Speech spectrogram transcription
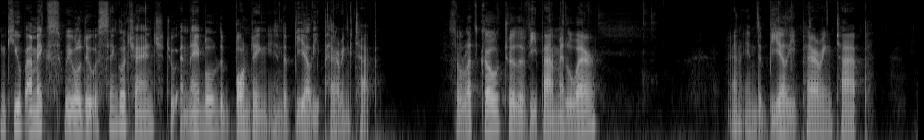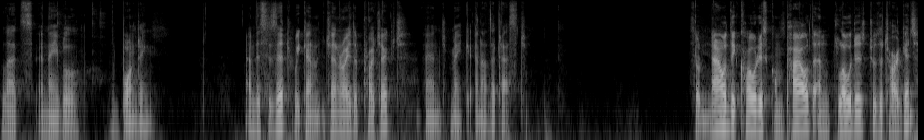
In CubeMX, we will do a single change to enable the bonding in the BLE pairing tab. So let's go to the WPAN middleware and in the BLE pairing tab, let's enable the bonding. And this is it. We can generate a project and make another test. So now the code is compiled and loaded to the target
